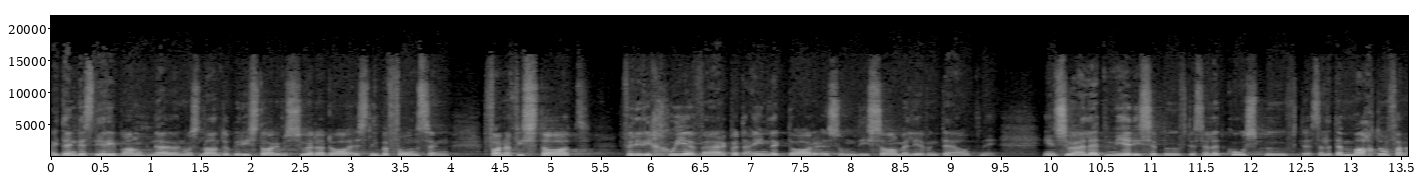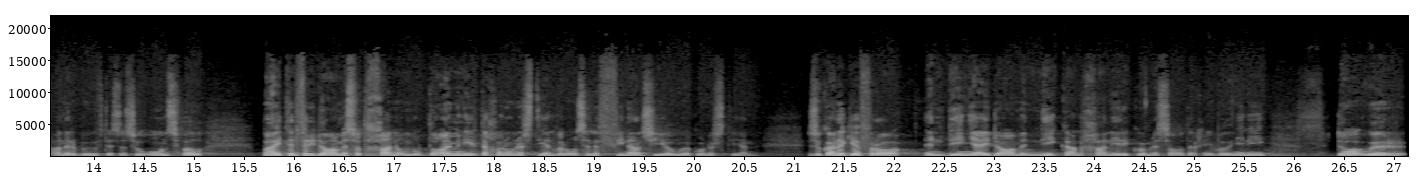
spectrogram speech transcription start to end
ek dink dis deur die bank nou in ons land op hierdie stadium sodat daar is nie befondsing vanaf die staat vir hierdie goeie werk wat eintlik daar is om die samelewing te help nie. En so hulle het mediese behoeftes, hulle het kosbehoeftes, hulle het 'n magdom van ander behoeftes en so ons wil buiten vir die dames wat gaan om op daai manier te gaan ondersteun, wil ons hulle finansiëel ook ondersteun. So kan ek jou vra indien jy dame nie kan gaan hierdie komende Saterdag nie, wil jy nie daaroor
